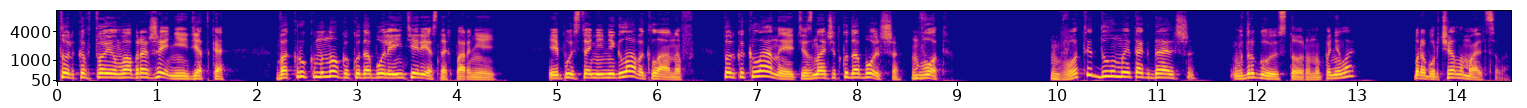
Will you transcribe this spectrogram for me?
Только в твоем воображении, детка. Вокруг много куда более интересных парней. И пусть они не главы кланов, только кланы эти значат куда больше. Вот. Вот и думай так дальше. В другую сторону, поняла? Пробурчала Мальцева.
